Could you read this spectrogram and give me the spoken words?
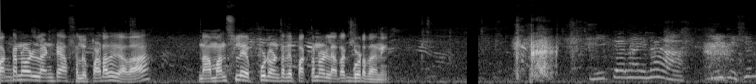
పక్కనోళ్ళు అంటే అసలు పడదు కదా. నా మనసులో ఎప్పుడు ఉంటుంది పక్కనోళ్ళు ఎదగకూడదని. నీకనైనా ఈ విషయం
